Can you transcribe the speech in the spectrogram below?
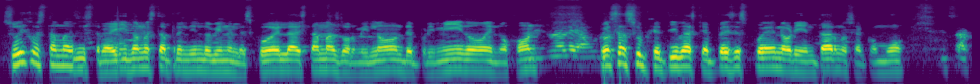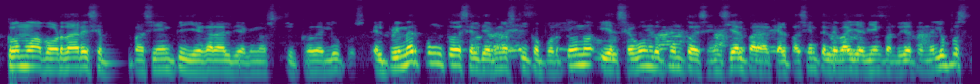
su hijo está más distraído, no está aprendiendo bien en la escuela, está más dormilón, deprimido, enojón, cosas subjetivas que a veces pueden orientarnos a cómo, cómo abordar ese paciente y llegar al diagnóstico de lupus. El primer punto es el diagnóstico oportuno y el segundo punto esencial para que al paciente le vaya bien cuando ya tiene lupus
